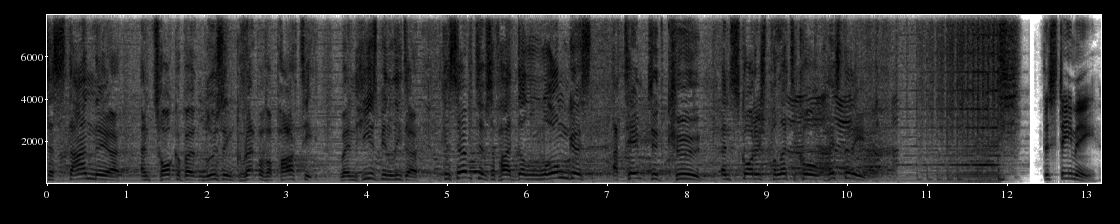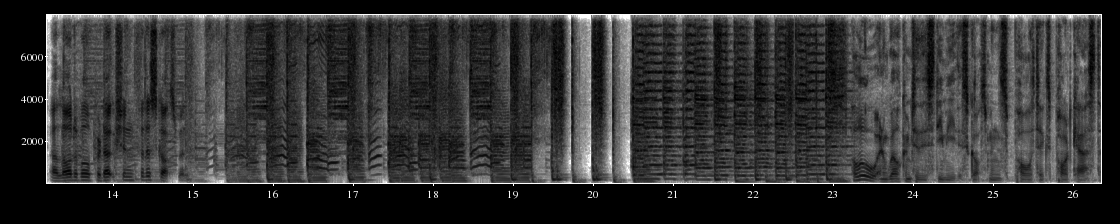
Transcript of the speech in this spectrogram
to stand there and talk about losing grip of a party when he's been leader, the Conservatives have had the longest attempted coup in Scottish political history. The Steamie, a laudable production for the Scotsman. Welcome to the Steamie, the Scotsman's politics podcast.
